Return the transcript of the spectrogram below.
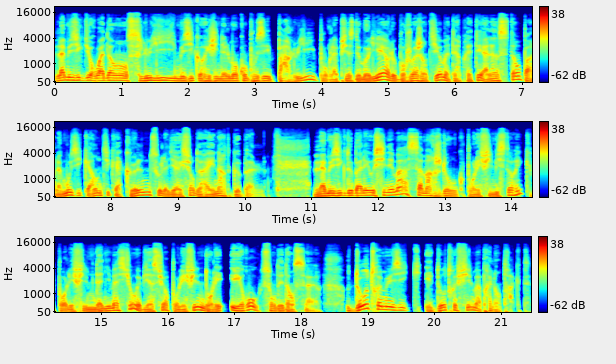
La musique du roi danse, Lully, musique originellement composée par Lully pour la pièce de Molière, Le bourgeois gentilhomme, interprété à l'instant par la Musica Antica Köln sous la direction de Reinhard Goebel. La musique de ballet au cinéma, ça marche donc pour les films historiques, pour les films d'animation et bien sûr pour les films dont les héros sont des danseurs. D'autres musiques et d'autres films après l'entracte.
